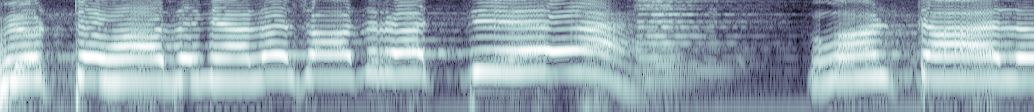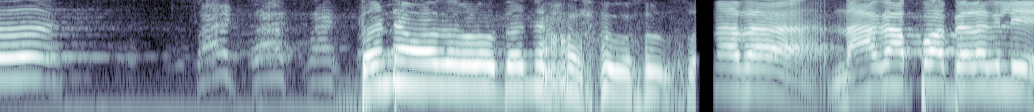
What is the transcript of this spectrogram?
ಬಿಟ್ಟು ಹೋದ ಮ್ಯಾಲ ಸೋದ್ರ ಹತ್ತಿ. ಒಂಟಾಲು. ಧನ್ಯವಾದಗಳು ಧನ್ಯವಾದಗಳು ಅದ ನಾಗಪ್ಪ ಬೆಳಗಲಿ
